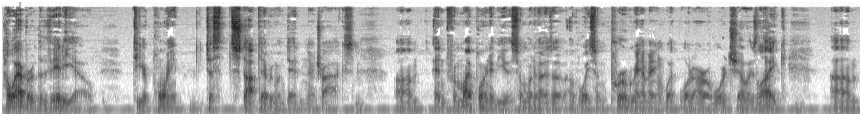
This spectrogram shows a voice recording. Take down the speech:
However, the video, to your point, just stopped everyone dead in their tracks. Hmm. Um, and from my point of view, as someone who has a, a, voice in programming what, what our award show is like, um,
